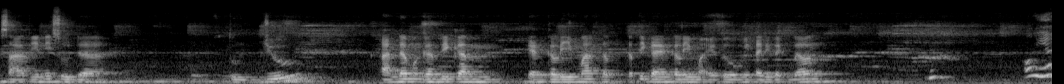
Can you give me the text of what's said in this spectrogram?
Saat ini sudah 7 Anda menggantikan yang kelima ketika yang kelima itu minta di take down Oh ya?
